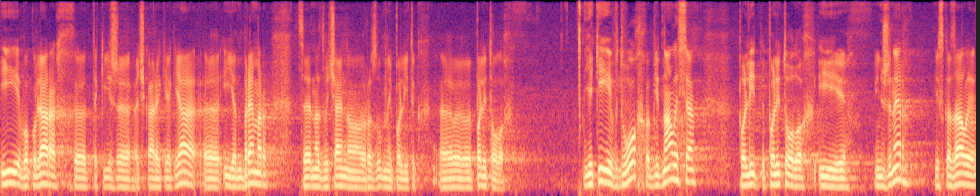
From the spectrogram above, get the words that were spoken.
І в окулярах е, такий же очкарик, як я, е, Іян Бремер, це надзвичайно розумний політик, е, політолог, які вдвох об'єдналися, політолог і інженер, і сказали,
